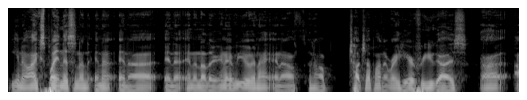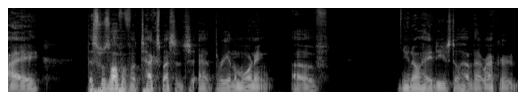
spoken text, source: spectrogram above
You know, I explained this in a in a in a in a in another interview, and I and I'll and I'll touch up on it right here for you guys. Uh, I this was off of a text message at three in the morning of you know, hey, do you still have that record?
